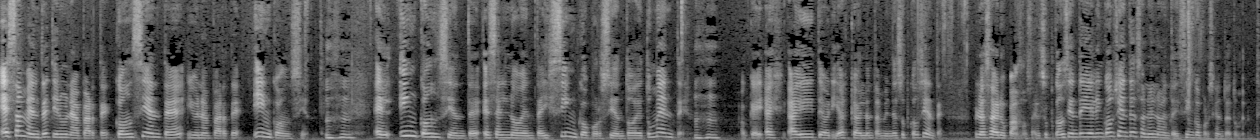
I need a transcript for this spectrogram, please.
Esa mente tiene una parte consciente y una parte inconsciente. El inconsciente es el 95% de tu mente. ujú. ¿ok? Hay, hay teorías que hablan también de subconsciente. Los agrupamos. El subconsciente y el inconsciente son el 95% de tu mente.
